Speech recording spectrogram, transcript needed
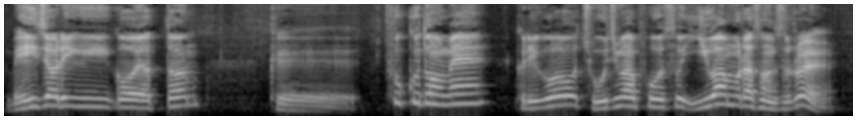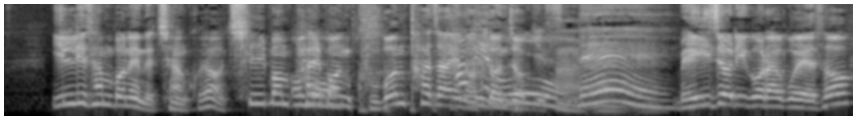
메이저리거였던 그 후쿠도메 그리고 조지마 포수 이와무라 선수를 1, 2, 3번에 넣지 않고요. 7번, 8번, 어머. 9번 타자에 넣었던 적이 있어요. 네. 메이저리거라고 해서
